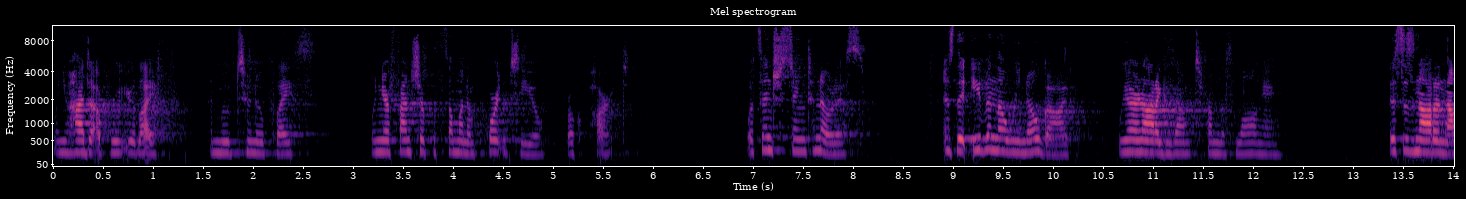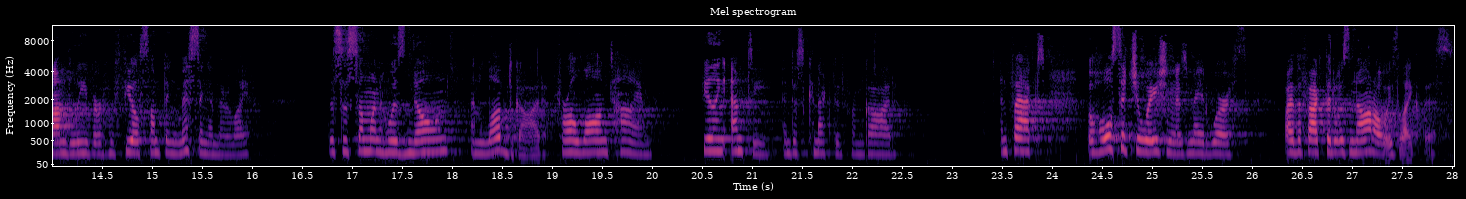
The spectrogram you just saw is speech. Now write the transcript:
when you had to uproot your life and move to a new place, when your friendship with someone important to you broke apart. What's interesting to notice is that even though we know God, we are not exempt from this longing. This is not a non believer who feels something missing in their life. This is someone who has known and loved God for a long time, feeling empty and disconnected from God. In fact, the whole situation is made worse by the fact that it was not always like this.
